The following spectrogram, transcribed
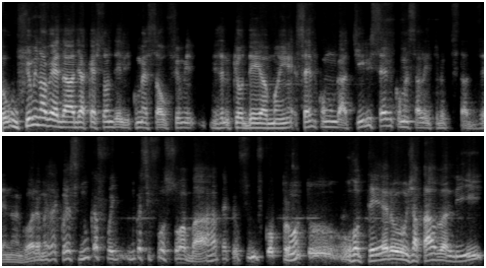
o filme, na verdade, a questão dele começar o filme dizendo que odeia a mãe serve como um gatilho e serve como essa leitura que você está dizendo agora, mas a coisa nunca foi, nunca se forçou a barra, até que o filme ficou pronto, o roteiro já estava ali,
